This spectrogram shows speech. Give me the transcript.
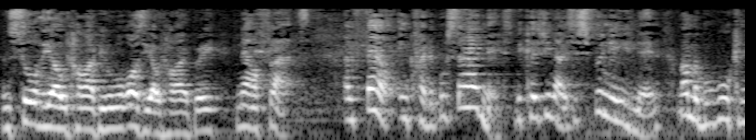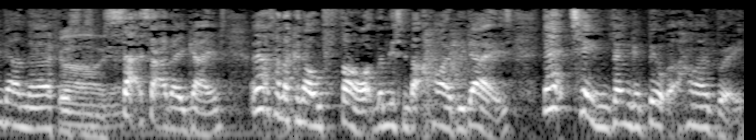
and saw the old Highbury, what was the old Highbury, now flats. And felt incredible sadness because you know it's a spring evening. And I remember walking down there for Oh, yeah. Sat- Saturday games, and that sounded like an old fart reminiscing about Highbury days. That team Wenger built at Highbury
